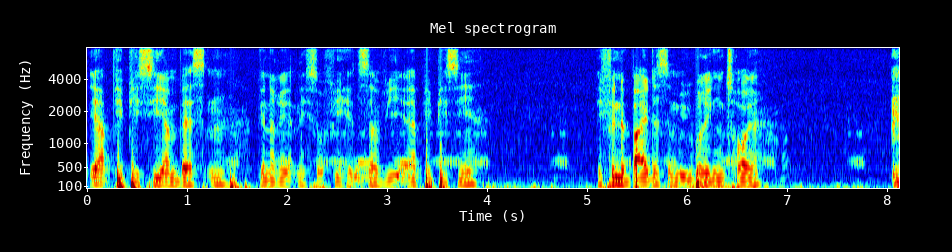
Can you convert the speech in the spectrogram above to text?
ja, PPC am besten. Generiert nicht so viel Hitze wie RPPC. Ich finde beides im Übrigen toll.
